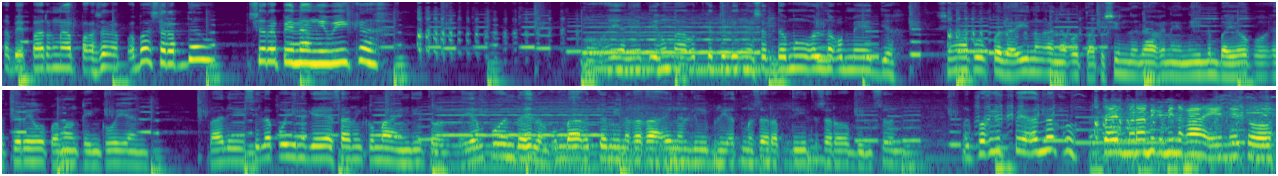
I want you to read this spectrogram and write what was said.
Abe, parang napakasarap. Aba, sarap daw. Sarap eh, nangiwi ka. Oh, ayan, hindi humakot ka tuloy na sa damukal na komedya. Siya nga po pala, yun ang anak ko, tapos yung lalaki na yun, yun ang bayaw ko, at pareho pamangking ko yan. Bali, sila po yung nagaya sa amin kumain dito. Ayan po ang dahilan kung bakit kami nakakain ng libre at masarap dito sa Robinson. Nagpa-cute pa anak ko. Dahil marami kami nakain, ito,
